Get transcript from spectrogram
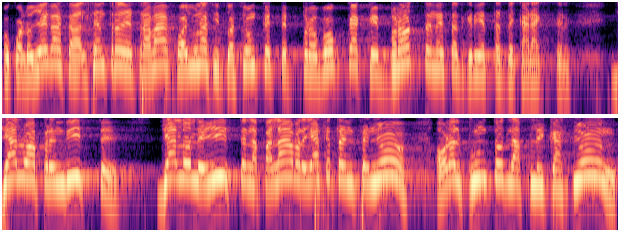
o cuando llegas al centro de trabajo hay una situación que te provoca que broten estas grietas de carácter. Ya lo aprendiste, ya lo leíste en la palabra, ya se te enseñó. Ahora el punto es la aplicación.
